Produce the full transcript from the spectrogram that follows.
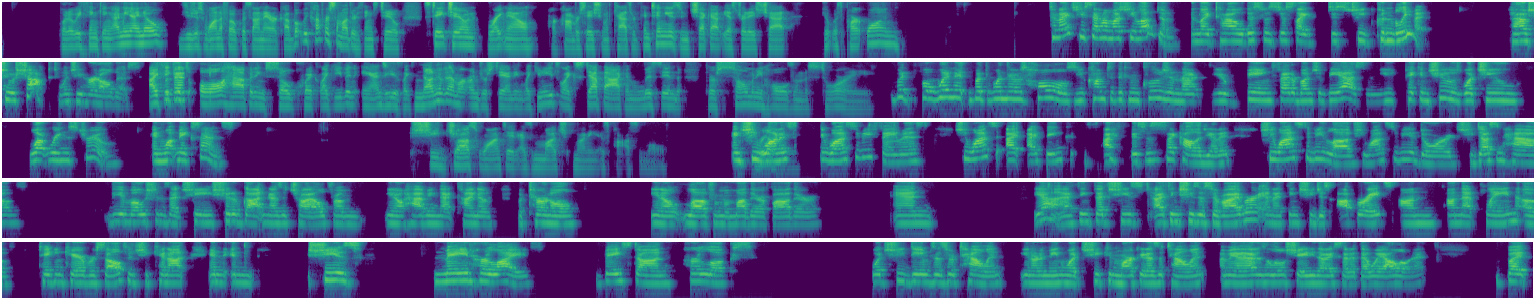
What are we thinking? I mean, I know you just want to focus on Erika, but we cover some other things too. Stay tuned. Right now, our conversation with Catherine continues and check out yesterday's chat. It was part one. Tonight, she said how much she loved him and like how this was just like, just she couldn't believe it. How she was shocked when she heard all this. I think then- it's all happening so quick. Like even Andy is like, none of them are understanding. Like you need to like step back and listen. There's so many holes in the story. But but when it but when there's holes you come to the conclusion that you're being fed a bunch of bs and you pick and choose what you what rings true and what makes sense. She just wanted as much money as possible. and she Really? wanted she wants to be famous. She wants i i think i this is the psychology of it. She wants to be loved. She wants to be adored. She doesn't have the emotions that she should have gotten as a child from you know having that kind of maternal you know love from a mother a father. And yeah i think that she's i think she's a survivor and i think she just operates on on that plane of taking care of herself and she cannot and and she has made her life based on her looks what she deems as her talent you know what i mean what she can market as a talent i mean that is a little shady that i said it that way i'll own it but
